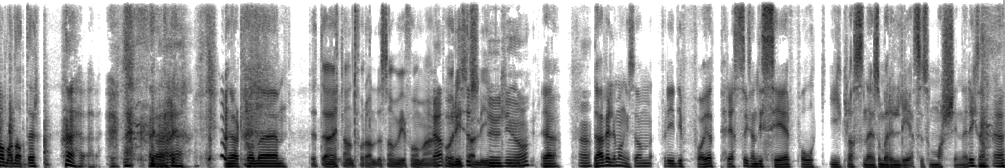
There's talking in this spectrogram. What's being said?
Mammadatter. Ja. Men i hvert fall eh, Dette er et eller annet for alle som vi får med Ja, på men disse Ritalin. også. ja. Ja. Det er veldig mange som Fordi de får jo et press. Ikke sant? De ser folk i klassen deres som bare leser som maskiner. Ikke sant? Ja.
